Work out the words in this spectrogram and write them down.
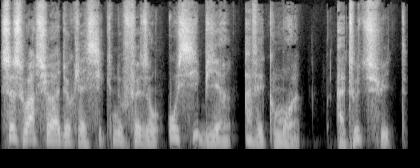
Ce soir, sur Radio Classique, nous faisons aussi bien avec moins. À tout de suite.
